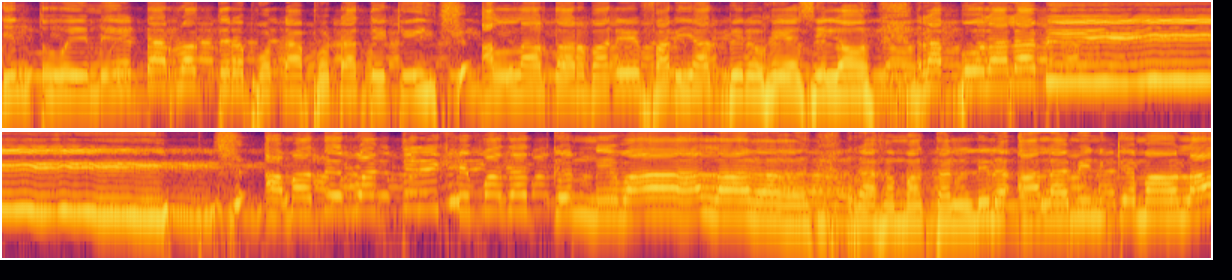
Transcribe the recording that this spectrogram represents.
কিন্তু ওই মেয়েটার রক্তের ফোঁটা ফোঁটা থেকেই আল্লাহর দরবারে ফারিয়াদ বের হয়েছিল। রাব্বুল আলামিন আমাদের রক্তের হেফাজত ওয়ালা রহমতাল্লিল আলামিনকে মাওলা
